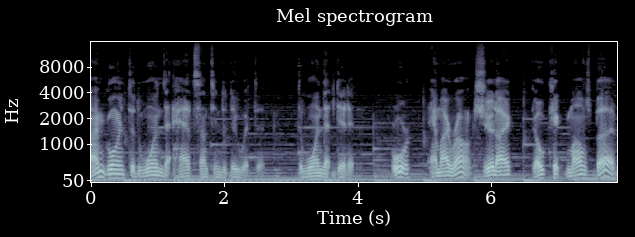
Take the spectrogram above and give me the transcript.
I'm going to the one that had something to do with it. The one that did it. Or am I wrong? Should I go kick mom's butt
